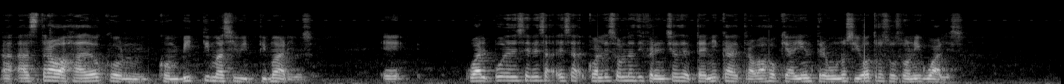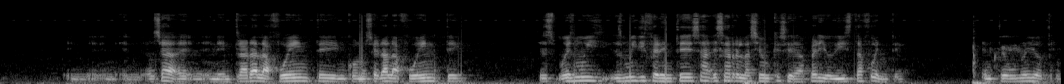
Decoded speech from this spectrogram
Has trabajado con, víctimas y victimarios. Eh, ¿Cuál puede ser esa, esa, ¿Cuáles son las diferencias de técnica de trabajo que hay entre unos y otros o son iguales? o sea, en, entrar a la fuente, en conocer a la fuente. Es, muy, es muy diferente esa, esa relación que se da periodista-fuente entre uno y otro.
